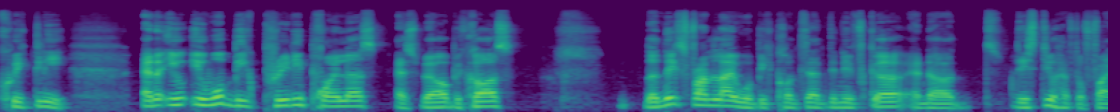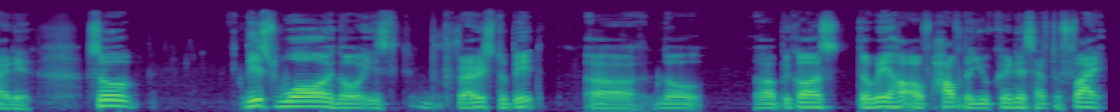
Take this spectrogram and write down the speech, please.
quickly. And it, it would be pretty pointless as well because the next front line will be Constantinivka and uh, they still have to fight it. So this war, you know, is very stupid. Uh, you know, uh, because the way how of how the Ukrainians have to fight,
